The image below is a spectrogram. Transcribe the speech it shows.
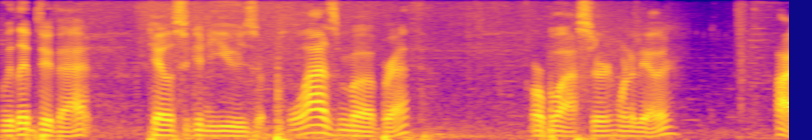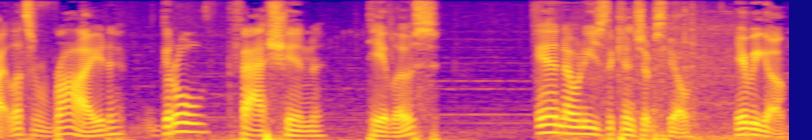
We lived through that. Talos is gonna use Plasma Breath, or Blaster, one or the other. Alright, let's ride good old-fashioned Talos. And I want to use the kinship skill. Here we go.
